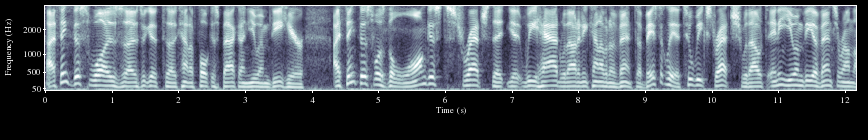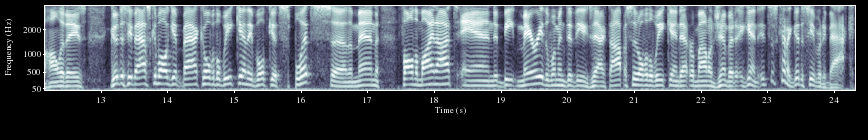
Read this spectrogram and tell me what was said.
I think this was, uh, as we get uh, kind of focused back on UMD here, I think this was the longest stretch that we had without any kind of an event. Uh, basically, a two week stretch without any UMD events around the holidays. Good to see basketball get back over the weekend. They both get splits. Uh, the men fall the Minot and beat Mary. The women did the exact opposite over the weekend at Romano Gym. But again, it's just kind of good to see everybody back.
